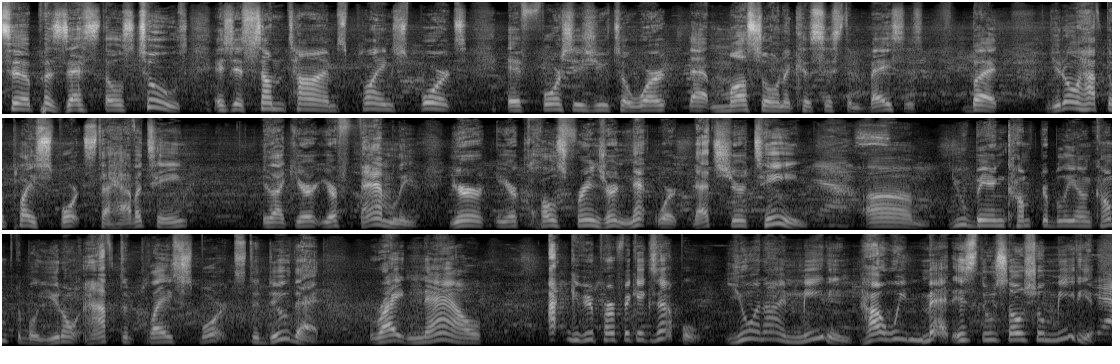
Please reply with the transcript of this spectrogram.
to possess those tools. It's just sometimes playing sports, it forces you to work that muscle on a consistent basis. But you don't have to play sports to have a team. Like your your family, your your close friends, your network, that's your team. Yes. Um, you being comfortably uncomfortable, you don't have to play sports to do that. Right now, I can give you a perfect example. You and I meeting, how we met is through social media. Yeah.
